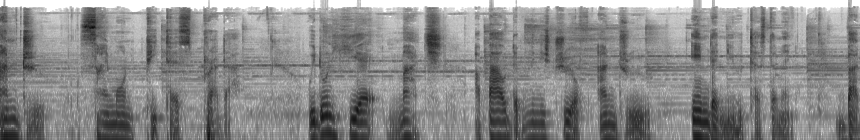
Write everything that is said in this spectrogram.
Andrew, Simon Peter's brother. We don't hear much about the ministry of Andrew in the New Testament, but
